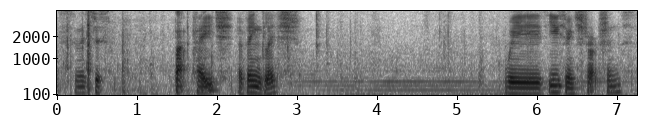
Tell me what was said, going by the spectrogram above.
So there's just that page of English with user instructions.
